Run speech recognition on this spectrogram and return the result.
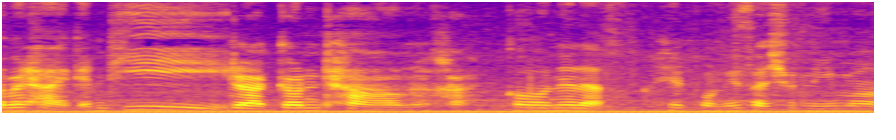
จะไปถ่ายกันที่ Dragon Town นะคะ ก็เนี่ยแหละเหตุผลที่ใส่ชุดนี้มา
